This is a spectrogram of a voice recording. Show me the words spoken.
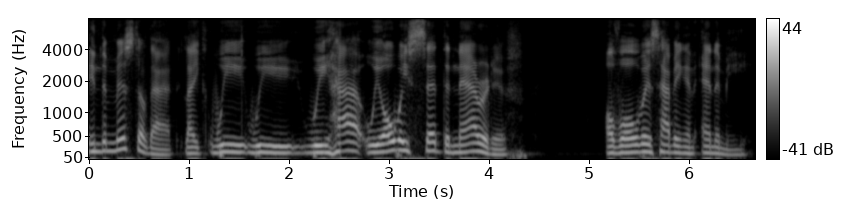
in the midst of that, like we we we have we always set the narrative of always having an enemy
